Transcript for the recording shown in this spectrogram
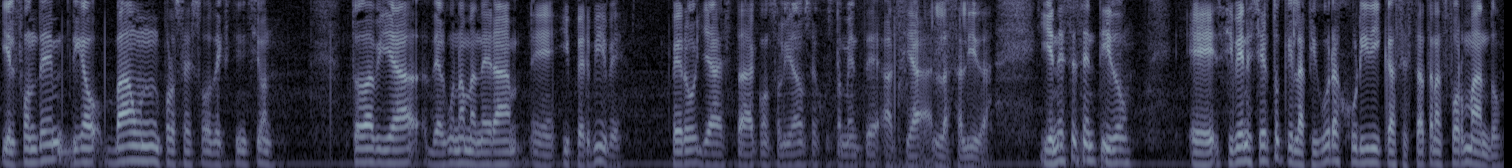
y el FONDEM, digo, va a un proceso de extinción. Todavía de alguna manera eh, hipervive, pero ya está consolidándose justamente hacia la salida. Y en ese sentido, eh, si bien es cierto que la figura jurídica se está transformando,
